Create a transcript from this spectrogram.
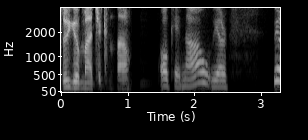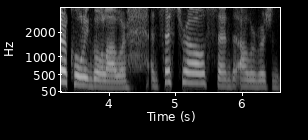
Do your magic now. Okay, now we are we are calling all our ancestrals and our version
